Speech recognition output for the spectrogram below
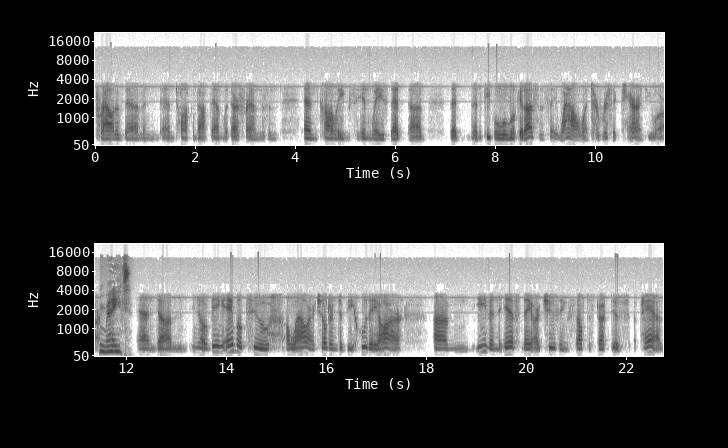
proud of them and and talk about them with our friends and and colleagues in ways that uh, that that people will look at us and say, "Wow, what terrific parent you are." Right. and um, you know being able to allow our children to be who they are um, even if they are choosing self-destructive paths,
